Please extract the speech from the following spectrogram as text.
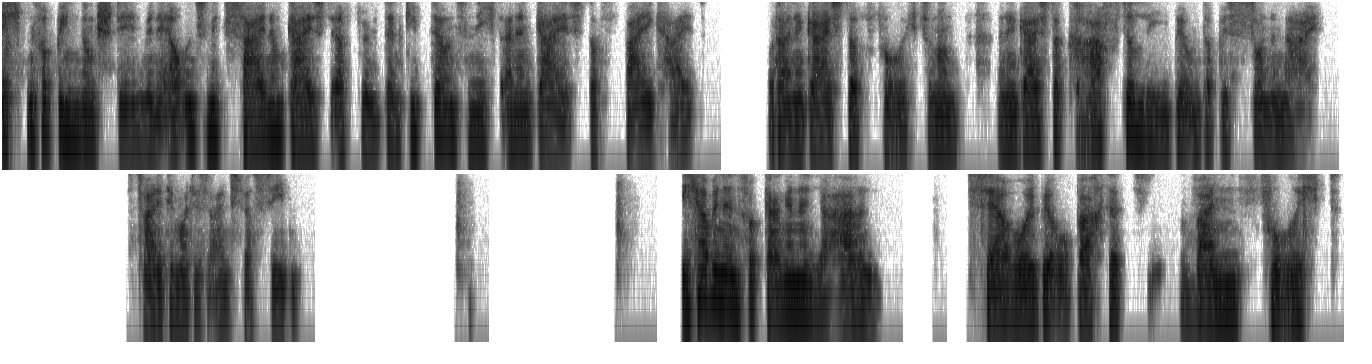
echten Verbindung stehen, wenn er uns mit seinem Geist erfüllt, dann gibt er uns nicht einen Geist der Feigheit oder einen Geist der Furcht, sondern einen Geist der Kraft, der Liebe und der Besonnenheit. 2. Timotheus 1, Vers 7. Ich habe in den vergangenen Jahren sehr wohl beobachtet, wann Furcht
